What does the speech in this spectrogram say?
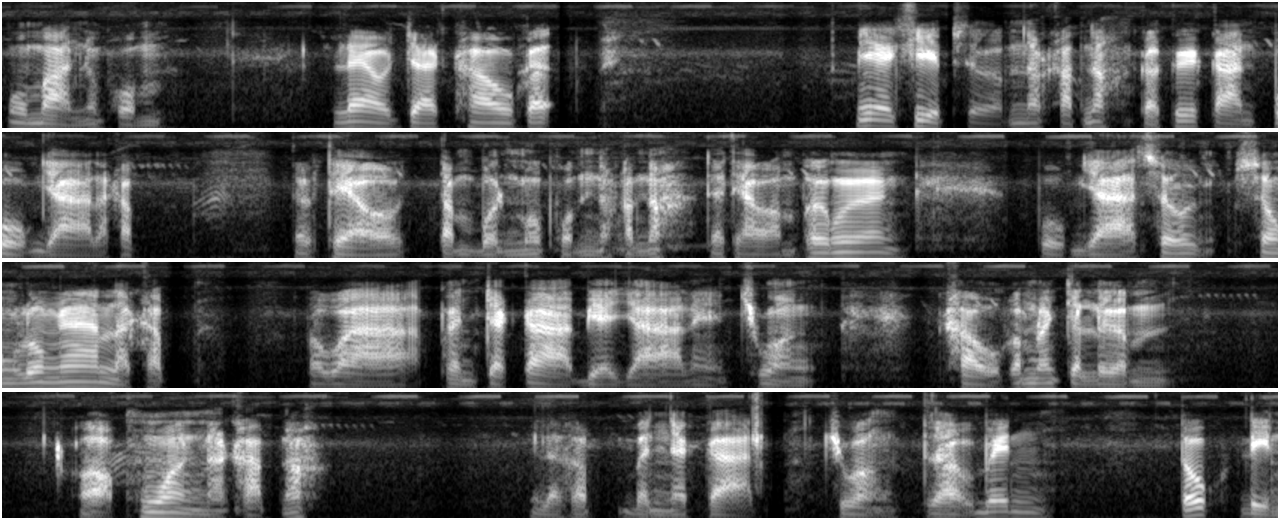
หมู่บ้านของผม แล้วจากเขาก็มีอาชีพเสริมนะครับเนาะก็คือการปลูกยาละครับแถวตำบลหมู่ผมนะครับเนาะแถวอำเภอเมืองปลูกยาส่งงโรงงานละครับ เพราะว่าเพิ่นจะกล้าเบียยาในช่วงเขากำลังจะเริ่ม ออกห่วงนะครับเนาะนี่แหละครับบรรยากาศช่วงตะเว้นตกดิน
